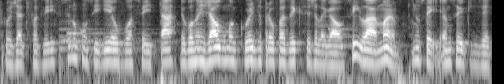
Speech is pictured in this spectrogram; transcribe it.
projeto de fazer isso. Se eu não conseguir, eu vou aceitar. Eu vou arranjar alguma coisa para eu fazer que seja legal. Sei lá, mano. Não sei, eu não sei o que dizer.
